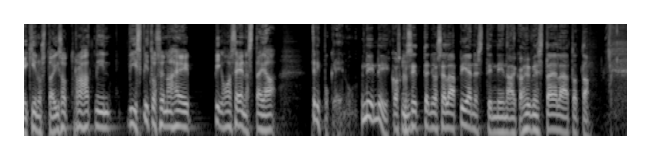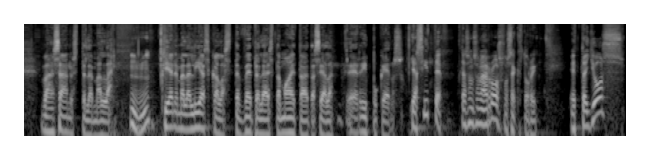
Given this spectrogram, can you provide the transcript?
ei kiinnosta isot rahat, niin viisivitosena hei piho seinästä ja rippukeinuun. Niin, niin koska mm. sitten jos elää pienesti, niin aika hyvin sitä elää tota, vähän säännöstelemällä. Mm-hmm. Pienemmällä lieskalla sitten vetelee sitä maitaita siellä eh, rippukeinussa. Ja sitten tässä on sellainen rosvosektori, että jos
